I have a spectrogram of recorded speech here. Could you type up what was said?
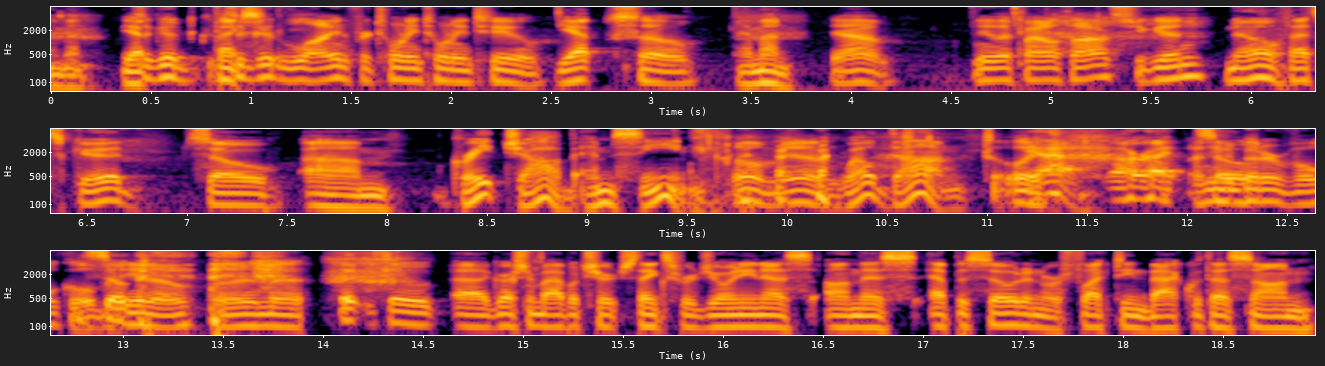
Amen. Yep. it's a good Thanks. it's a good line for 2022 Yep. so Amen. yeah any other final thoughts you good No, that's good. So, um, great job emceeing. oh man Well done. Totally. Yeah. All right. i need a better vocal so- but you know other than that So, uh, Gresham Bible Church, thanks for joining us on this episode and reflecting back with us on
